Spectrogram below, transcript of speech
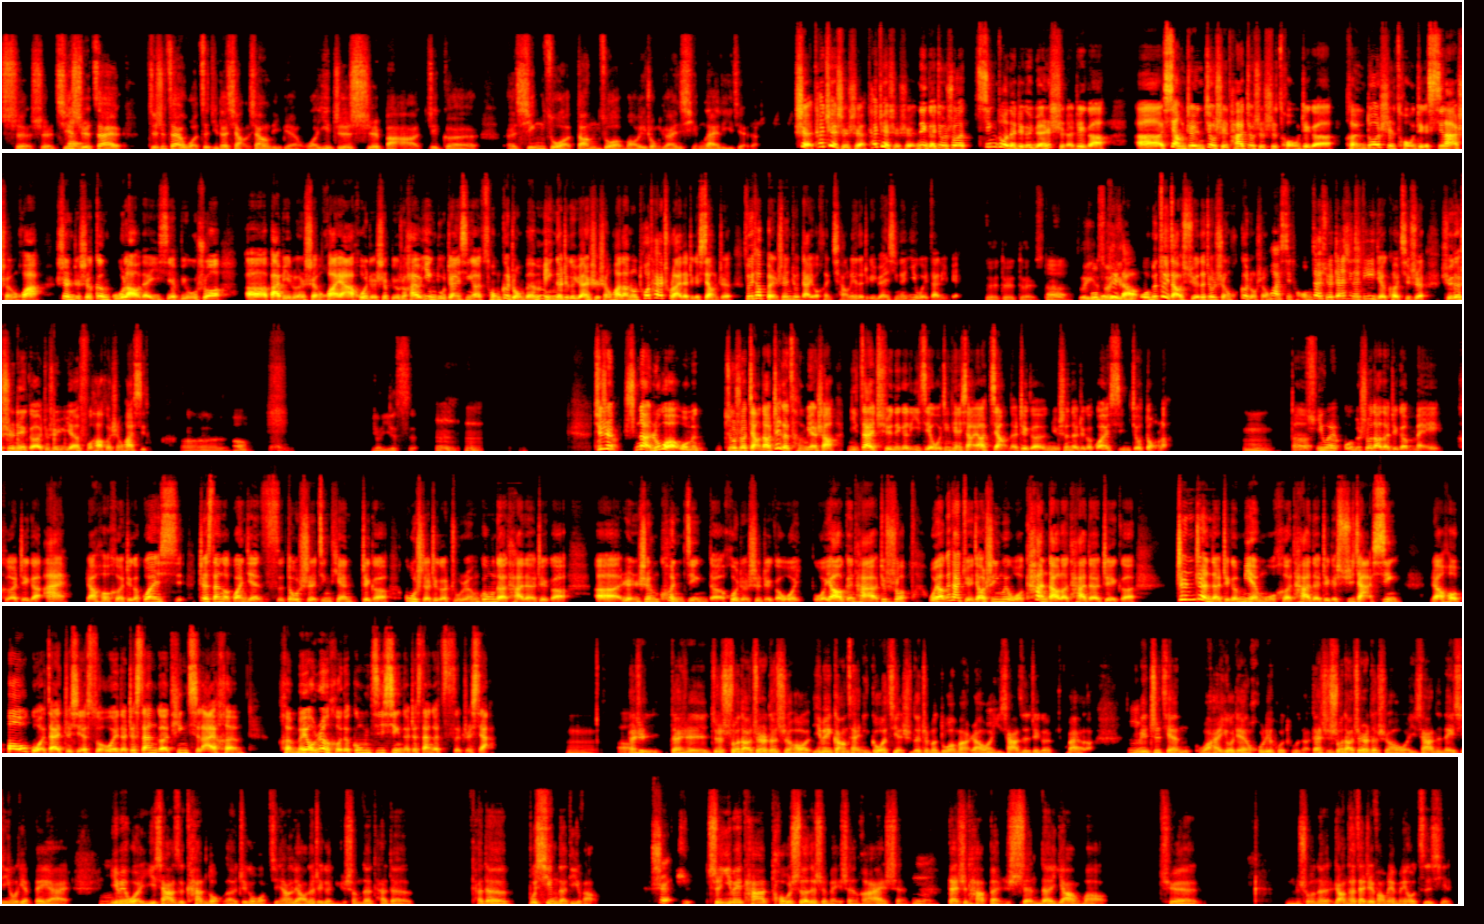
是是，其嗯实在，其实在我自己的想象里边，我一直是把这个呃星座当做某一种原型来理解的。是，它确实是，它确实是那个，就是说星座的这个原始的这个呃象征，就是它就是是从这个很多是从这个希腊神话，甚至是更古老的一些，比如说呃巴比伦神话呀，或者是比如说还有印度占星啊，从各种文明的这个原始神话当中脱胎出来的这个象征，所以它本身就带有很强烈的这个原型的意味在里边。对对对对，嗯，所以我们最早我们最早嗯学的就是神各种神话系统。我们在学占星的第一节课，其实学的是那个就是语言符号和神话系统。啊，嗯有意思。嗯嗯。其实那如果我们就是说讲到这个层面上，你再去那个理解我今天想要讲的这个女生的这个关系，你就懂了。嗯嗯，因为我们说到的这个美和这个爱，然后和这个关系这三个关键词，都是今天这个故事的这个主人公的他的这个呃人生困境的，或者是这个我我要跟他，就是说我要跟他绝交，是因为我看到了他的这个真正的这个面目和他的这个虚假性，然后包裹在这些所谓的这三个听起来很很没有任何的攻击性的这三个词之下。嗯，但是但是就是说到这儿的时候，因为刚才你给我解释的这么多嘛，让我嗯。一下子这个明白了。因嗯。为之前我还有点糊里糊涂的，但是说到这儿的时候，我一下子内心有点悲哀，因为为我一下子看懂了这个我们经常聊的这个女生的她的她的不幸的地方，是。是是因为她投射的是美神和爱神，嗯。但是她本身的样貌却怎么说呢，让他在这方面没有自信。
